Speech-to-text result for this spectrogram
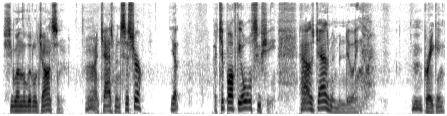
She won the Little Johnson. Oh, Jasmine's sister? Yep. A chip off the old sushi. How's Jasmine been doing? Hmm, breaking,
